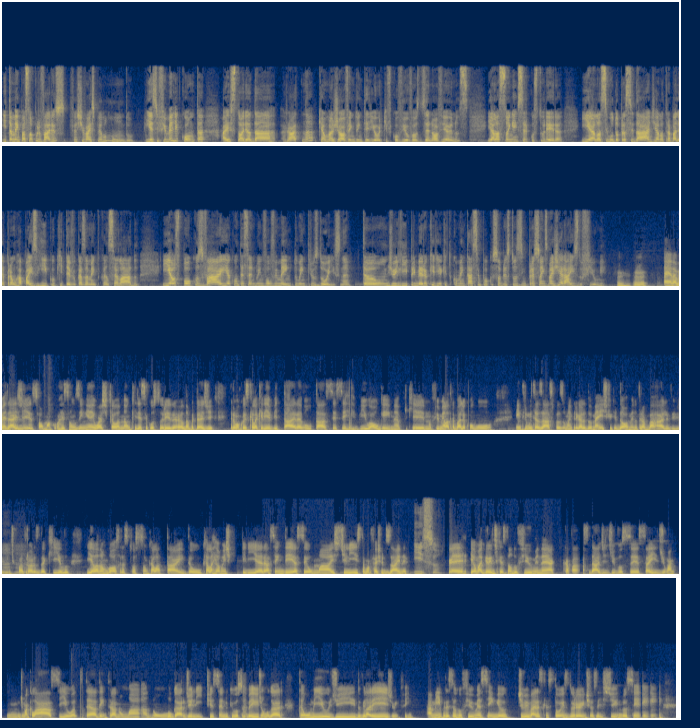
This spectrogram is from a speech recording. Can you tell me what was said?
e também passou por vários festivais pelo mundo. E esse filme ele conta a história da Ratna, que é uma jovem do interior que ficou viúva aos 19 anos, e ela sonha em ser costureira. E ela se mudou para a cidade, ela trabalha para um rapaz rico que teve o casamento cancelado, e aos poucos vai acontecendo o um envolvimento entre os dois, né? Então, Julie, primeiro eu queria que tu comentasse um pouco sobre as tuas impressões mais gerais do filme. Uhum. É, na verdade, só uma correçãozinha, eu acho que ela não queria ser costureira, ela, na verdade, era uma coisa que ela queria evitar, era voltar a ser servil a alguém, né? Porque no filme ela trabalha como entre muitas aspas, uma empregada doméstica que dorme no trabalho, vive 24 uhum. horas daquilo, e ela não gosta da situação que ela tá. Então, o que ela realmente queria era ascender a ser uma estilista, uma fashion designer. Isso. É, é uma grande questão do filme, né? A capacidade de você sair de uma, de uma classe ou até adentrar numa, num lugar de elite, sendo que você veio de um lugar tão humilde, do vilarejo, enfim a minha impressão do filme, assim, eu tive várias questões durante assistindo, assim,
